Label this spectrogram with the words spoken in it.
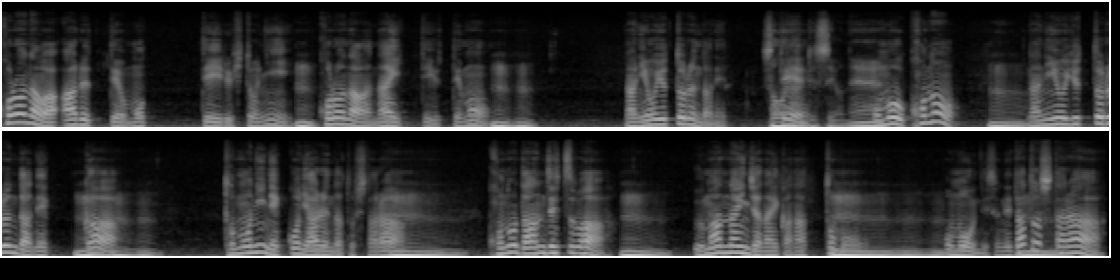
コロナはあるって思っている人に、うん。コロナはないって言っても、うんうん。何を言っとるんだねそうなんですよね。思うこのうん、何を言っとるんだねうんがうん共に根っこにあるんだとしたうんら、うん。この断絶はうん。埋まんないんじゃないかなとうんもうん。思うんですよね。だとしたら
